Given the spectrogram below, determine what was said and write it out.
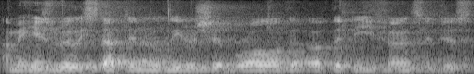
I mean, he's really stepped into the leadership role of the, of the defense and just,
